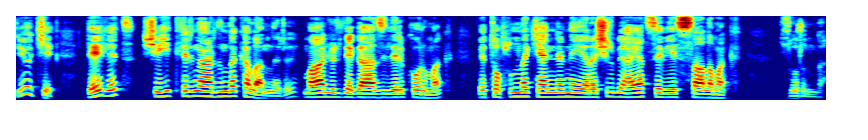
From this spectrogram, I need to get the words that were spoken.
Diyor ki devlet şehitlerin ardında kalanları, malul ve gazileri korumak ve toplumda kendilerine yaraşır bir hayat seviyesi sağlamak zorunda.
